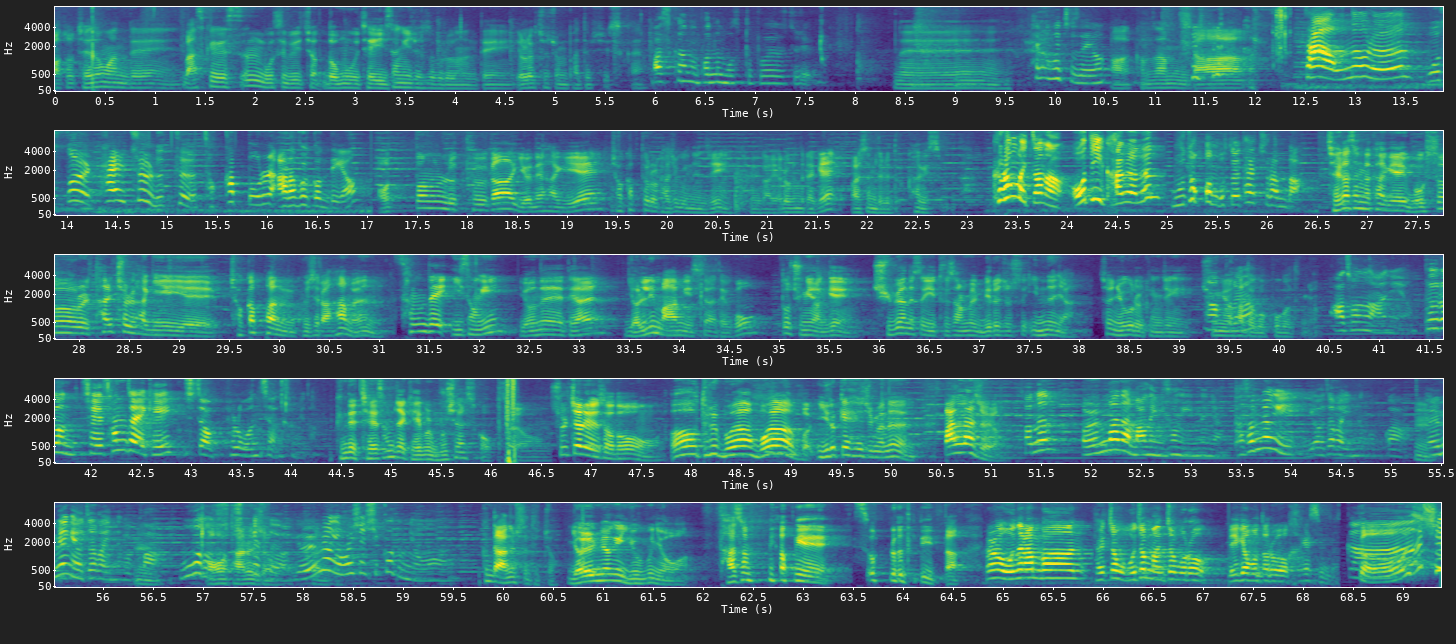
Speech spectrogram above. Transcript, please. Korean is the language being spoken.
아저 죄송한데 마스크 쓴 모습이 저, 너무 제 이상이셔서 그러는데 연락처 좀 받을 수 있을까요? 마스크 한번 벗는 모습도 보여드려요. 네. 행복해 주세요. 아 감사합니다. 자, 오늘은 모쏠 탈출 루트 적합도를 알아볼 건데요. 어떤 루트가 연애하기에 적합도를 가지고 있는지 저희가 여러분들에게 말씀드리도록 하겠습니다. 그런 거 있잖아. 어디 가면은 무조건 모쏠 탈출한다. 제가 생각하기에 목소를 탈출하기에 적합한 곳이라 함은 상대 이성이 연애에 대한 열린 마음이 있어야 되고 또 중요한 게 주변에서 이 두 사람을 밀어줄 수 있느냐 전 이거를 굉장히 아, 중요하다고 그래요? 보거든요 아, 저는 아니에요. 그런 제 3자의 개입 진짜 별로 원치 않습니다. 근데 제3자의 개입을 무시할 수가 없어요 술자리에서도 어 둘이 뭐야 뭐야 뭐 이렇게 해주면은 빨라져요 저는 얼마나 많은 이성이 있느냐. 다섯 명의 여자가 있는 것과 음. 열 명의 여자가 있는 것과 뭐가 더 어, 다르죠. 쉽겠어요? 열 명이 훨씬 쉽거든요. 근데 아닐 수도 있죠 10명의 유부녀와 5명의 솔로들이 있다 그럼 오늘 한번 별점 5점 만점으로 매겨보도록 하겠습니다. go shoot!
